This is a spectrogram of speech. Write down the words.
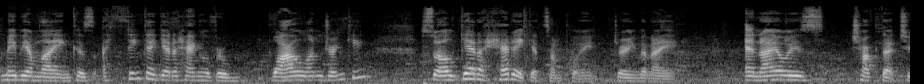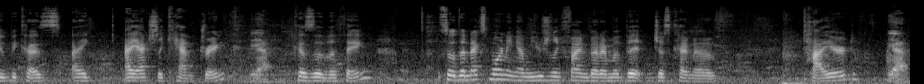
maybe I'm lying because I think I get a hangover while I'm drinking. So I'll get a headache at some point during the night. And I always chalk that to because I I actually can't drink Yeah. because of the thing. So the next morning I'm usually fine, but I'm a bit just kind of tired. Yeah.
